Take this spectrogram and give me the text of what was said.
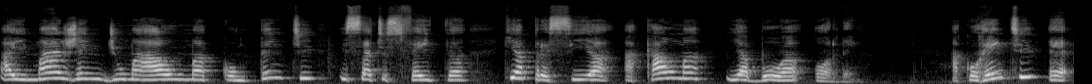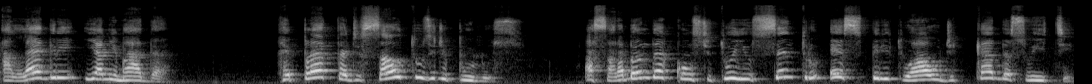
a imagem de uma alma contente e satisfeita que aprecia a calma e a boa ordem. A corrente é alegre e animada, repleta de saltos e de pulos. A sarabanda constitui o centro espiritual de cada suíte,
